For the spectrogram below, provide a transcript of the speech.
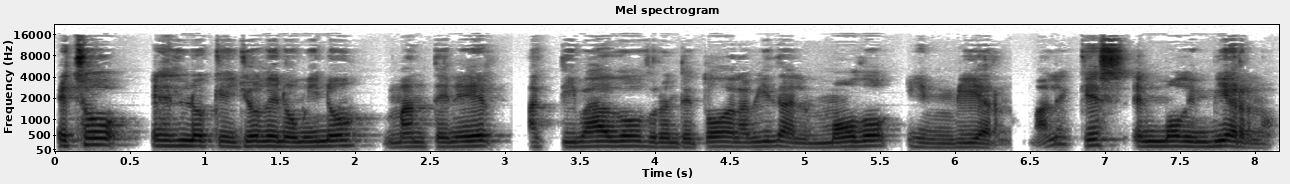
Esto es lo que yo denomino mantener activado durante toda la vida el modo invierno, ¿vale? ¿Qué es el modo invierno?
